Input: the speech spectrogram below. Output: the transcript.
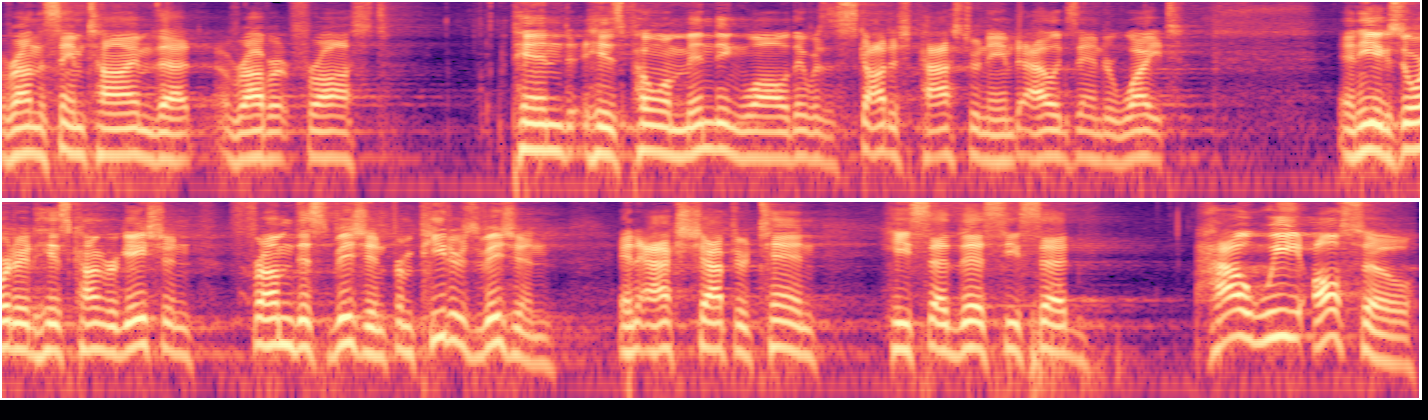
Around the same time that Robert Frost penned his poem Mending Wall, there was a Scottish pastor named Alexander Whyte, And he exhorted his congregation from this vision, from Peter's vision in Acts chapter 10. He said this He said, How we also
